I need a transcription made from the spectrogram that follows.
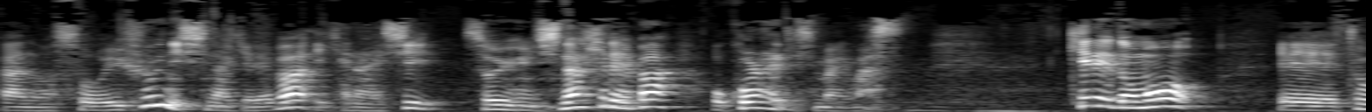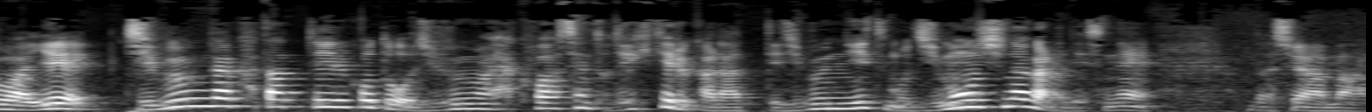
あのそういうふうにしなければいけないしそういうふうにしなければ怒られてしまいます。けれども、えーとはいえ自分が語っていることを自分は100%できてるからって自分にいつも自問しながらですね私はまあ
